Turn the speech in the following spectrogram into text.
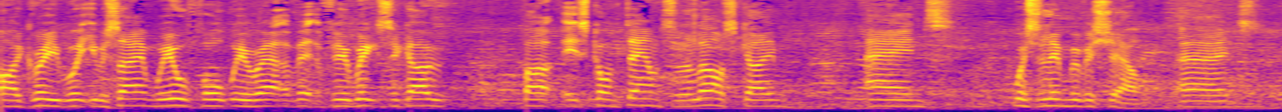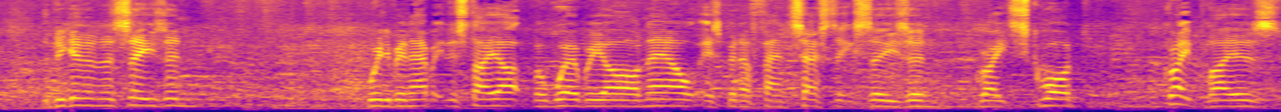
I agree with what you were saying. We all thought we were out of it a few weeks ago, but it's gone down to the last game, and in with a shout. And the beginning of the season, we'd have been happy to stay up, but where we are now, it's been a fantastic season. Great squad, great players,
